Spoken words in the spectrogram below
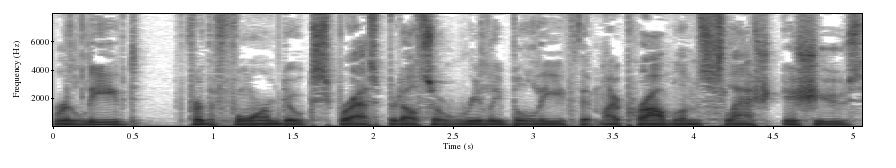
relieved for the form to express, but also really believe that my problems slash issues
